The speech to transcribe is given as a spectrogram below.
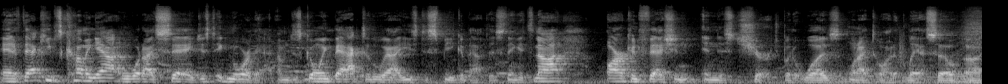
And if that keeps coming out in what I say, just ignore that. I'm just going back to the way I used to speak about this thing. It's not our confession in this church, but it was when I taught it last. So uh,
